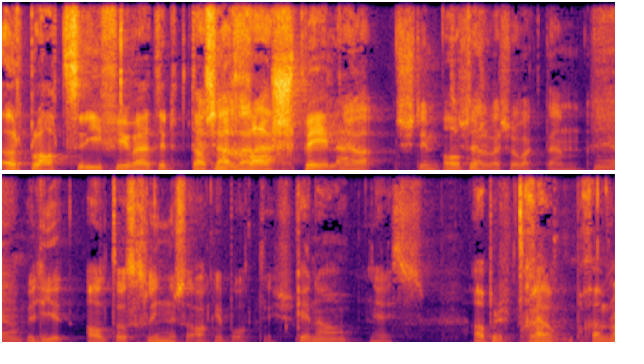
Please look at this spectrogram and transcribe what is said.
der Platzreife, weder, dass Ist man selber kann recht. spielen Ja, das stimmt. Oder? Das ist schon wegen dem. Ja. Weil hier halt ein kleineres Angebot ist. Genau. Yes. Aber, Ja. kann, man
